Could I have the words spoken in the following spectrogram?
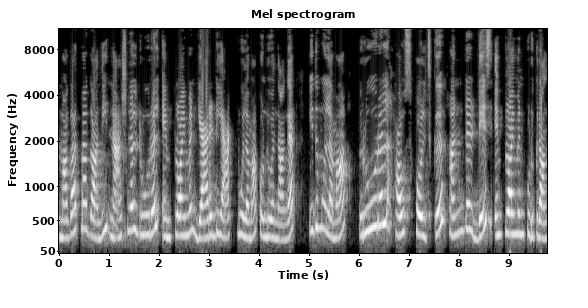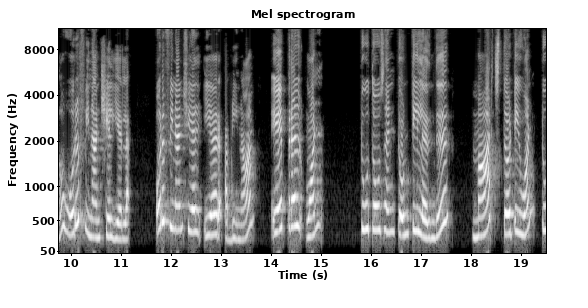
Mahatma Gandhi national rural employment guarantee act மூலமா கொண்டு வந்தாங்க. இது மூலமா ரூரல் ஹவுஸ் ஹோல்ட்ஸ்க்கு ஹண்ட்ரட் டேஸ் எம்ப்ளாய்மெண்ட் கொடுக்குறாங்க ஒரு ஃபினான்ஷியல் இயர்ல ஒரு ஃபினான்ஷியல் இயர் அப்படின்னா ஏப்ரல் ஒன் டூ தௌசண்ட் டுவெண்ட்டிலேருந்து March thirty one two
